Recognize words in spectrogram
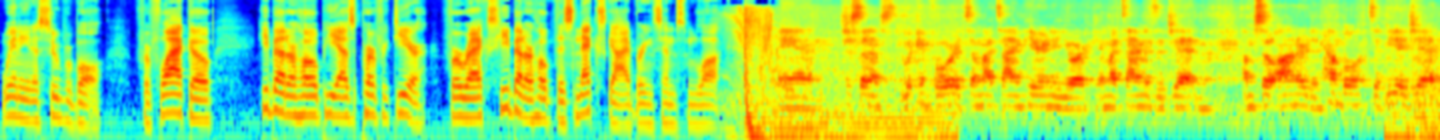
winning a Super Bowl. For Flacco, he better hope he has a perfect year. For Rex, he better hope this next guy brings him some luck. and just that I'm looking forward to my time here in New York and my time as a Jet, and I'm so honored and humble to be a Jet.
